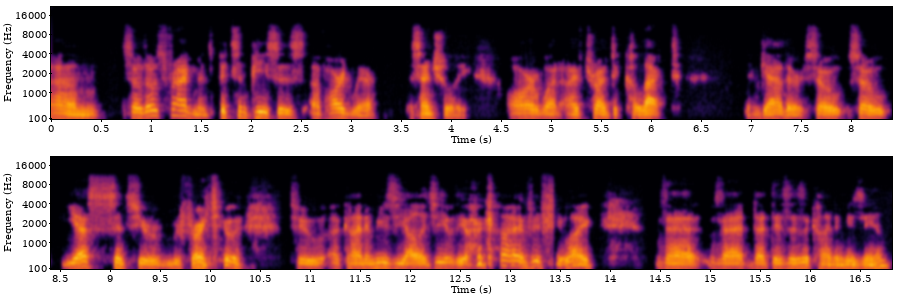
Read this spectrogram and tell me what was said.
um, so those fragments, bits and pieces of hardware, essentially, are what I've tried to collect and gather. So, so yes, since you're referring to to a kind of museology of the archive, if you like, that that that this is a kind of museum.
